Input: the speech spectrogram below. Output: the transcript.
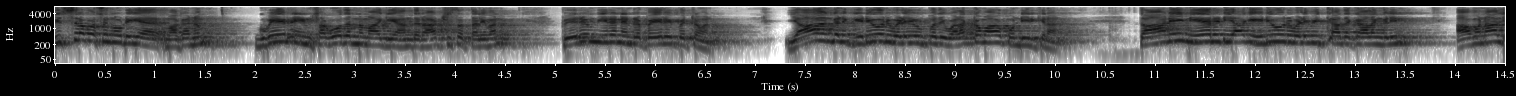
விஸ்ரவசனுடைய மகனும் குபேரனின் சகோதரனுமாகிய அந்த ராட்சச தலைவன் பெரும் வீரன் என்ற பெயரை பெற்றவன். யாகங்களுக்கு இடையூறு விளைவிப்பதை வழக்கமாக கொண்டிருக்கிறான். தானே நேரடியாக இடையூறு விளைவிக்காத காலங்களில் அவனால்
